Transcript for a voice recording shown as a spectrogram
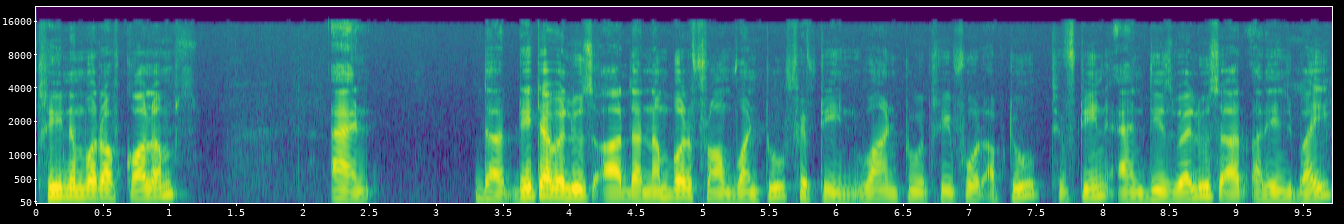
3 number of columns and the data values are the number from 1 to 15, 1, 2, 3, 4 up to 15 and these values are arranged by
